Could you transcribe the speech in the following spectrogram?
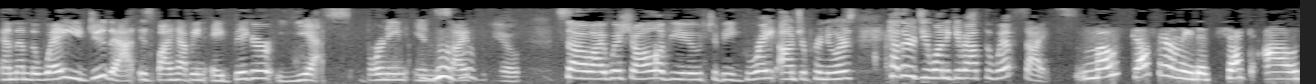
And then the way you do that is by having a bigger yes burning inside of you. So I wish all of you to be great entrepreneurs. Heather, do you want to give out the websites? Most definitely to check out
